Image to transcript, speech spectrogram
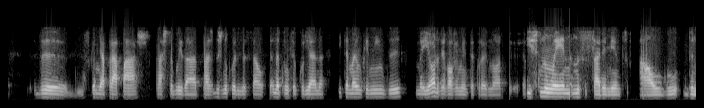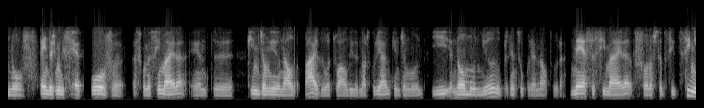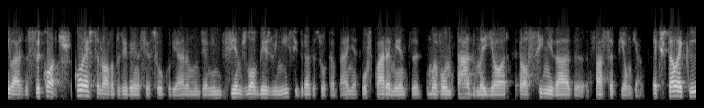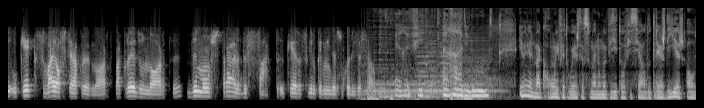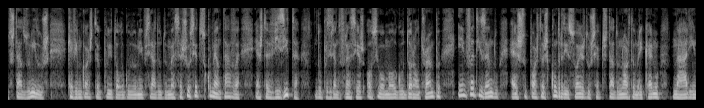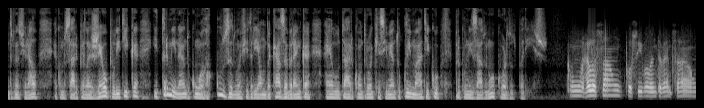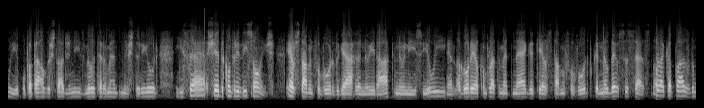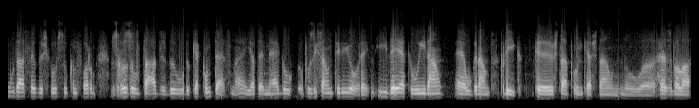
de, se caminhar para a paz, para a estabilidade, para a desnuclearização na Península Coreana e também um caminho de maior desenvolvimento da Coreia do Norte. Isto não é necessariamente algo de novo. Em 2007 houve a segunda cimeira entre Kim Jong-un, pai do atual líder norte-coreano, Kim Jong-un, e No Moon-yoon, o presidente sul-coreano na altura. Nessa cimeira foram estabelecidos similares desses acordos. Com esta nova presidência sul-coreana, Moon Jae-in, vemos logo desde o início, durante a sua campanha, houve claramente uma vontade maior, proximidade face a Pyongyang. A questão é que o que é que se vai oferecer à Coreia do Norte? Para a Coreia do Norte demonstrar de facto que quer seguir o caminho da desnuclearização. RFI, a rádio do mundo. Emmanuel Macron efetuou esta semana uma visita oficial de três dias aos Estados Unidos. Kevin Costa, politólogo da Universidade de Massachusetts, comentava esta visita do presidente francês ao seu homólogo Donald Trump, enfatizando as supostas contradições do chefe de Estado norte-americano na área internacional, a começar pela geopolítica e terminando com a recusa do anfitrião da Casa Branca em lutar contra o aquecimento climático preconizado no Acordo de Paris com relação possível intervenção e o papel dos Estados Unidos militarmente no exterior, isso é cheio de contradições. Ele estava em favor da guerra no Iraque no início e agora ele completamente nega que ele estava em favor porque não deu sucesso. Ele é capaz de mudar seu discurso conforme os resultados do, do que acontece né? e até nega a posição anterior. A ideia é que o Irão é o grande perigo que está por em questão no uh, Hezbollah,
